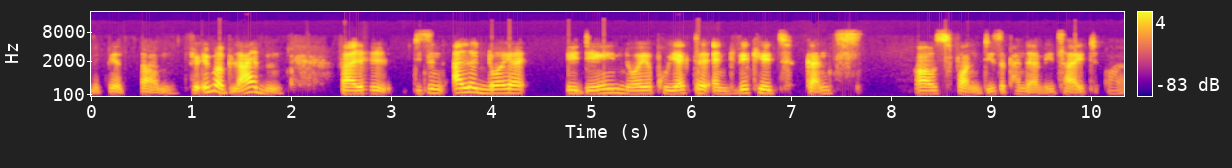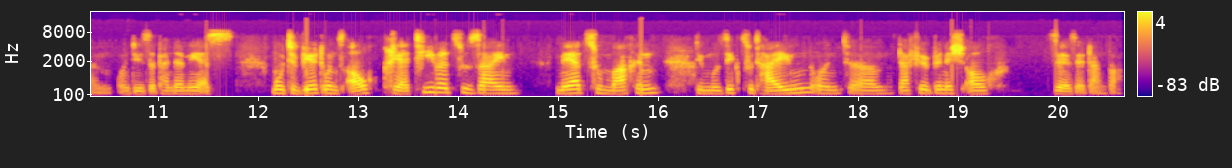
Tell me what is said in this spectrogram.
mit mir ähm, für immer bleiben, weil die sind alle neue Ideen, neue Projekte entwickelt, ganz aus von dieser Pandemiezeit. Ähm, und diese Pandemie, es motiviert uns auch, kreativer zu sein, mehr zu machen, die Musik zu teilen. Und ähm, dafür bin ich auch sehr, sehr dankbar.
